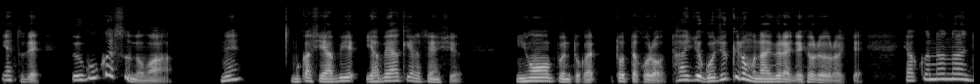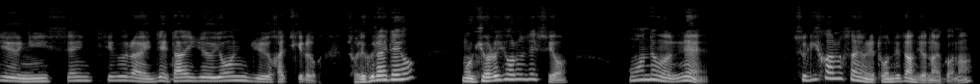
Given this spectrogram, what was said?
やつで、動かすのは、ね、昔、矢部矢部明選手、日本オープンとか取った頃、体重50キロもないぐらいでひょろひょろして、172センチぐらいで体重48キロとか、それぐらいだよ。もうひょろひょろですよ。あでもね、杉原さんより飛んでたんじゃないかな。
